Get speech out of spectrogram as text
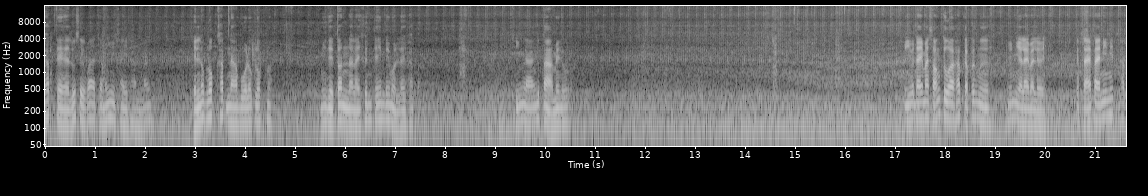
ครับ แต่รู้สึกว่าจะไม่มีใครทำบ้างเห็นลกๆครับ นาบัวลกๆเนาะมีแต่ต้นอะไรขึ้นเต็มไปหมดเลยครับ ทิ้งร้างหรือเปล่าไม่รู้มีบันไดมาสองตัวครับกับเครื่องมือไม่มีอะไรมาเลย กับสายไฟนิดๆครับ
